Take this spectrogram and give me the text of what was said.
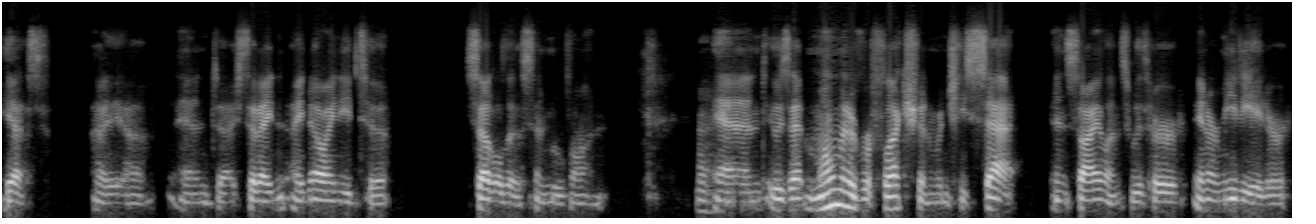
"Yes." I uh, and I said, I, "I know I need to settle this and move on." And it was that moment of reflection when she sat in silence with her inner mediator,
